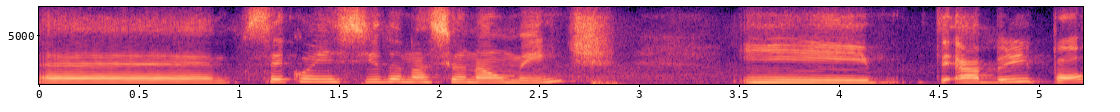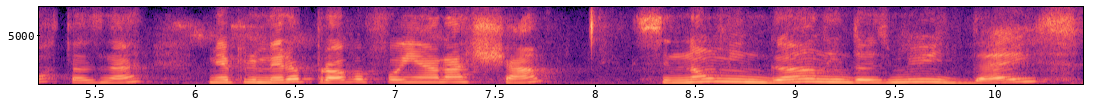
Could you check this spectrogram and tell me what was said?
é, ser conhecida nacionalmente e abrir portas, né? Minha primeira prova foi em Araxá, se não me engano, em 2010.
